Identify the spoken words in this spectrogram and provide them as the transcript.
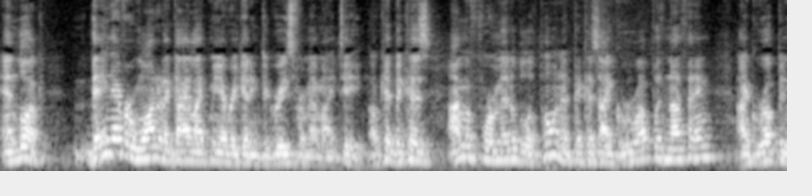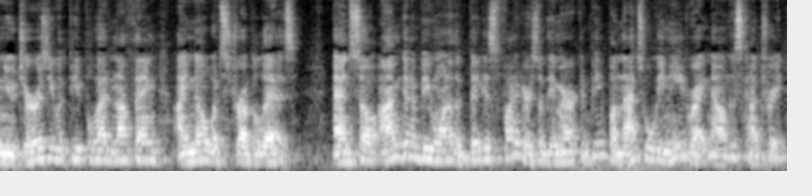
And look, they never wanted a guy like me ever getting degrees from MIT, okay? Because I'm a formidable opponent because I grew up with nothing. I grew up in New Jersey with people who had nothing. I know what struggle is. And so I'm going to be one of the biggest fighters of the American people. And that's what we need right now in this country.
